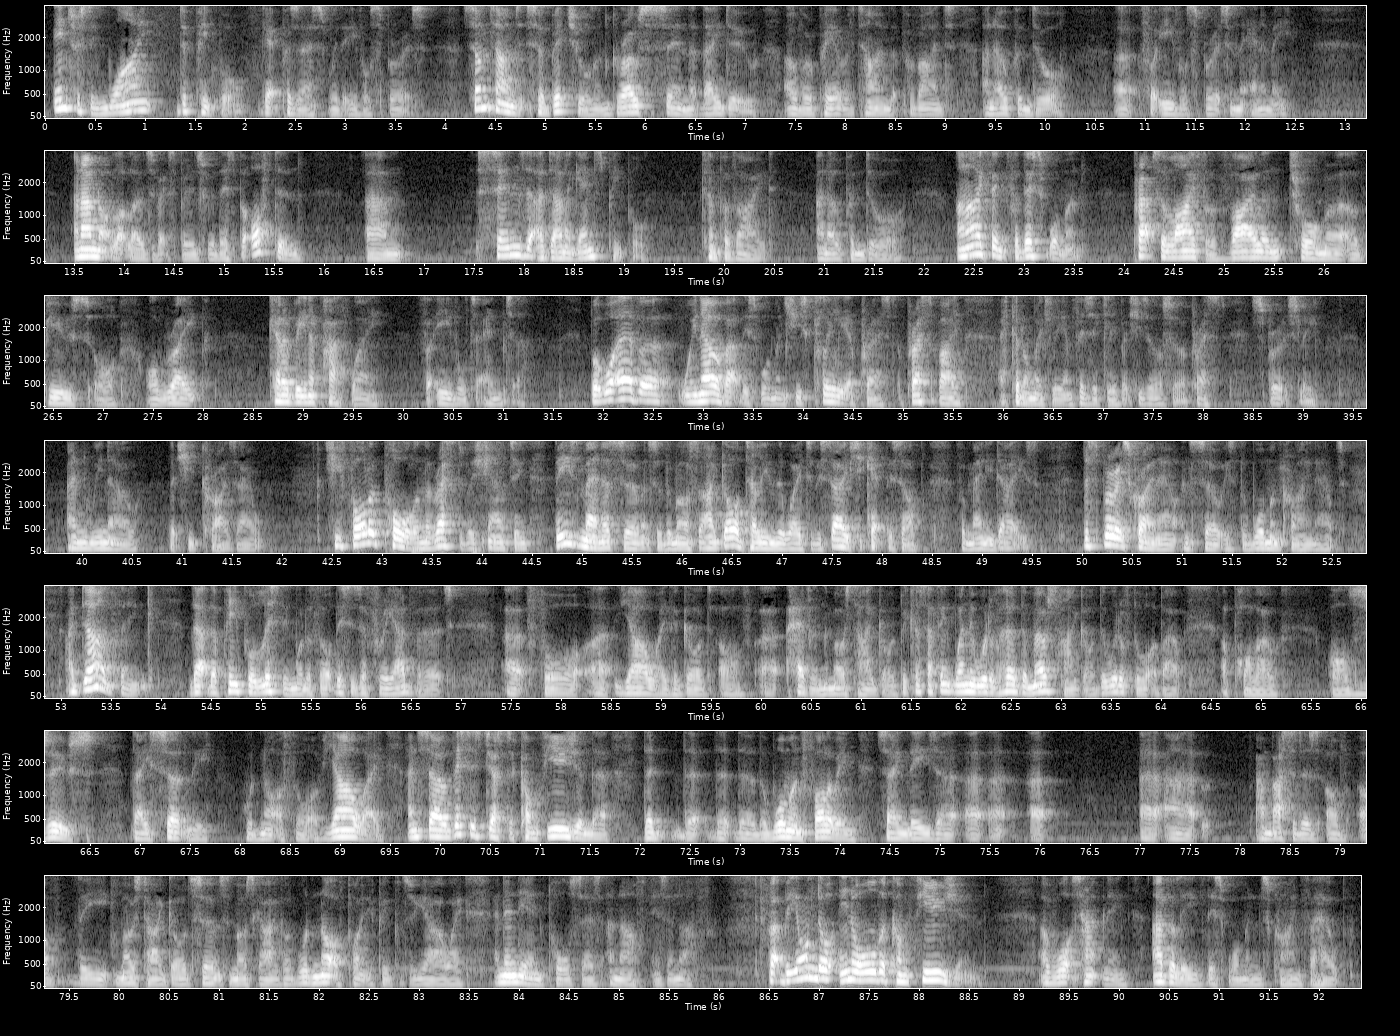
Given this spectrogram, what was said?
Interesting. Why do people get possessed with evil spirits? Sometimes it's habitual and gross sin that they do over a period of time that provides an open door uh, for evil spirits and the enemy. And I'm not got loads of experience with this, but often um, sins that are done against people can provide an open door. And I think for this woman, perhaps a life of violent trauma, abuse, or, or rape can have been a pathway for evil to enter. But whatever we know about this woman, she's clearly oppressed, oppressed by economically and physically, but she's also oppressed spiritually. And we know that she cries out. She followed Paul and the rest of us, shouting, These men are servants of the Most High God, telling you the way to be saved. She kept this up for many days. The Spirit's crying out, and so is the woman crying out. I don't think that the people listening would have thought this is a free advert uh, for uh, Yahweh, the God of uh, heaven, the Most High God, because I think when they would have heard the Most High God, they would have thought about Apollo or Zeus. They certainly would not have thought of Yahweh. And so this is just a confusion. The, the, the, the, the, woman following saying these are uh, uh, uh, ambassadors of, of the Most High God, servants of the Most High God, would not have pointed people to Yahweh. And in the end, Paul says, enough is enough. But beyond all, in all the confusion of what's happening, I believe this woman's crying for help.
